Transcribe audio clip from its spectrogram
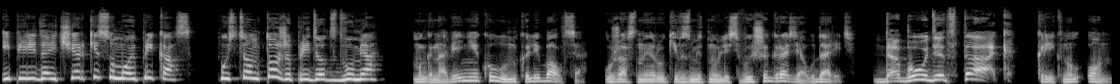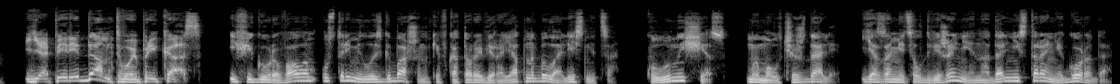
«И передай Черкису мой приказ. Пусть он тоже придет с двумя». Мгновение Кулун колебался. Ужасные руки взметнулись выше, грозя ударить. «Да будет так!» — крикнул он. «Я передам твой приказ! И фигура валом устремилась к башенке, в которой, вероятно, была лестница. Кулун исчез. Мы молча ждали. Я заметил движение на дальней стороне города.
